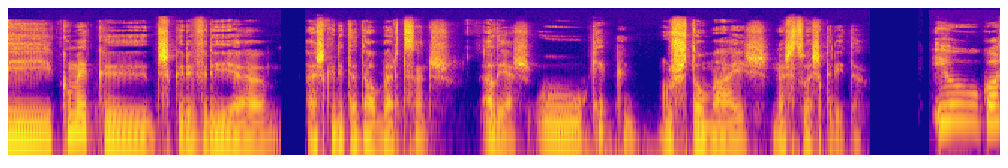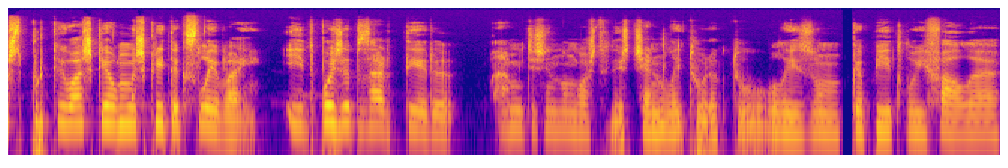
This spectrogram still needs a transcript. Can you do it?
E como é que descreveria a escrita de Alberto Santos? Aliás, o que é que gostou mais na sua escrita? Eu gosto porque eu acho que é uma escrita que se lê bem. E depois, apesar de ter. Há muita gente que não gosta deste género de leitura, que tu lês um capítulo e fala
